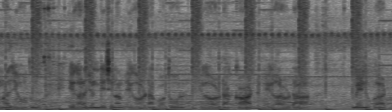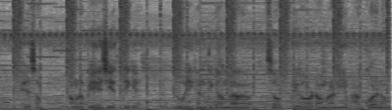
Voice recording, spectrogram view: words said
আমরা যেহেতু এগারো জন গেছিলাম, এগারোটা বোতল, এগারোটা কাঠ এগারোটা মেনু কার্ড এসব আমরা পেয়েছি এর থেকে। তো এখান থেকে আমরা সব এগারোটা আমরা নিয়ে ভাগ করে নেব।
